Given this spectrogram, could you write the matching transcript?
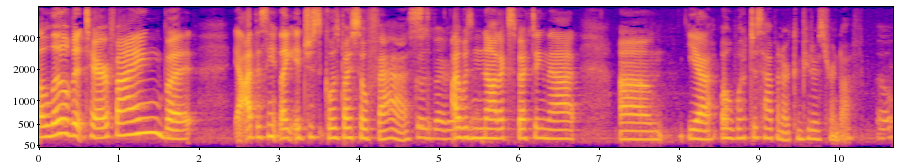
a little bit terrifying, but yeah, at the same like it just goes by so fast. Goes by really I was fast. not expecting that. Um, yeah. Oh, what just happened? Our computer's turned off. Oh,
